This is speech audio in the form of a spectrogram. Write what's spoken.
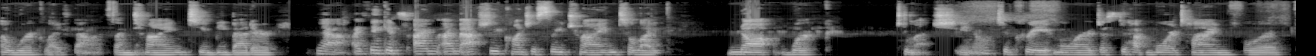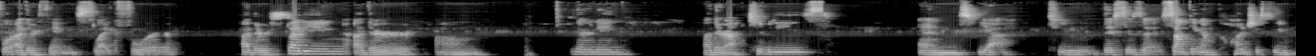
a work life balance. I'm trying to be better. Yeah, I think it's I'm I'm actually consciously trying to like not work too much, you know, to create more just to have more time for for other things like for other studying, other um, learning, other activities. And yeah, to this is a, something I'm consciously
